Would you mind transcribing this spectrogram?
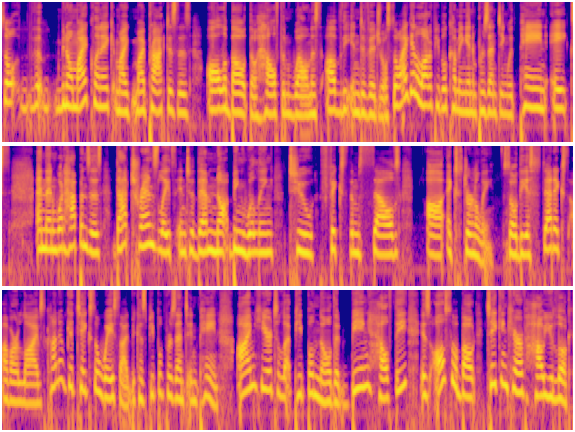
So, the, you know, my clinic, my, my practice is all about the health and wellness of the individual. So, I get a lot of people coming in and presenting with pain, aches, and then what happens is that translates into them not being willing to fix themselves uh, externally. So the aesthetics of our lives kind of get takes a wayside because people present in pain. I'm here to let people know that being healthy is also about taking care of how you look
